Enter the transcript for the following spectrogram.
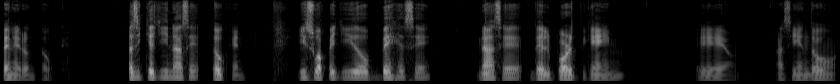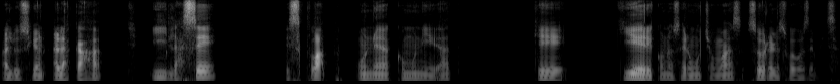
tener un token. Así que allí nace token. Y su apellido BGC nace del board game, eh, haciendo alusión a la caja. Y la C es Club, una comunidad que quiere conocer mucho más sobre los juegos de mesa.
